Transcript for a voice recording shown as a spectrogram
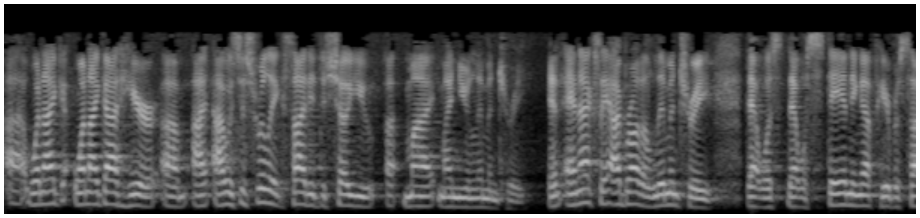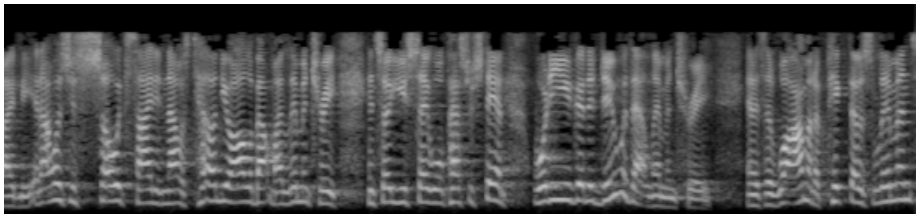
uh, when I got, when I got here, um, I, I, was just really excited to show you uh, my my new lemon tree. And, and actually, I brought a lemon tree that was that was standing up here beside me, and I was just so excited. And I was telling you all about my lemon tree. And so you say, "Well, Pastor Stan, what are you going to do with that lemon tree?" And I said, "Well, I'm going to pick those lemons,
